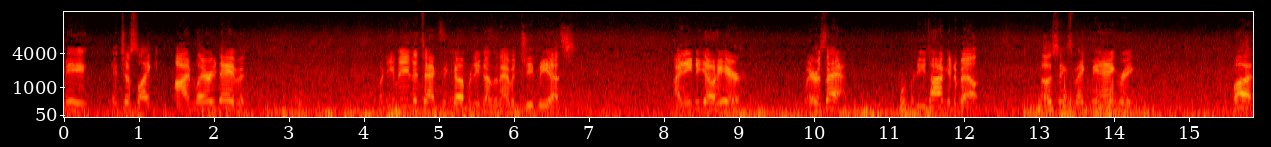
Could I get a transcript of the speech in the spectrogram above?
me, it's just like I'm Larry David. What do you mean the taxi company doesn't have a GPS? I need to go here. Where is that? What are you talking about? Those things make me angry. But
